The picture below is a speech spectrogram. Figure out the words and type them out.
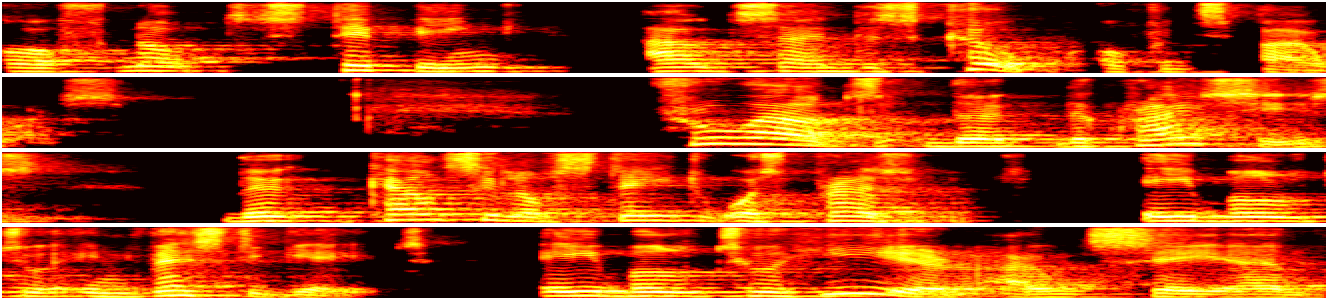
of not stepping outside the scope of its powers. Throughout the, the crisis, the Council of State was present, able to investigate, able to hear, I would say, um,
